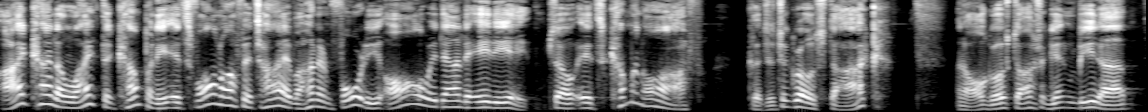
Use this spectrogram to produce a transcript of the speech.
I kind of like the company. It's fallen off its high of 140 all the way down to 88. So it's coming off because it's a growth stock, and all growth stocks are getting beat up.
